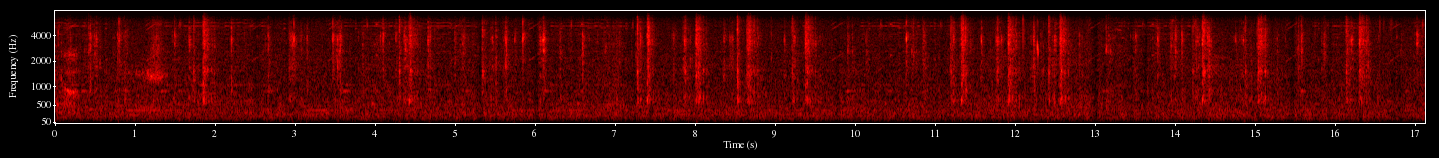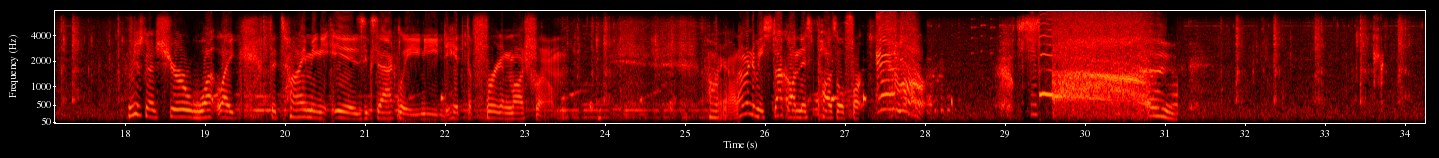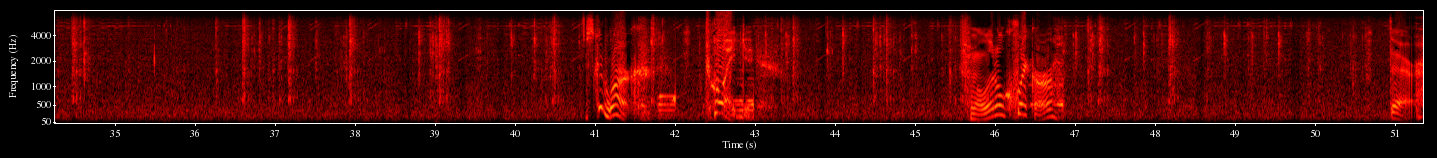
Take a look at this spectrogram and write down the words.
I'm just not sure what, like, the timing is exactly you need to hit the friggin' mushroom. Oh my god, I'm gonna be stuck on this puzzle forever! This could work. Good. I'm a little quicker. There.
